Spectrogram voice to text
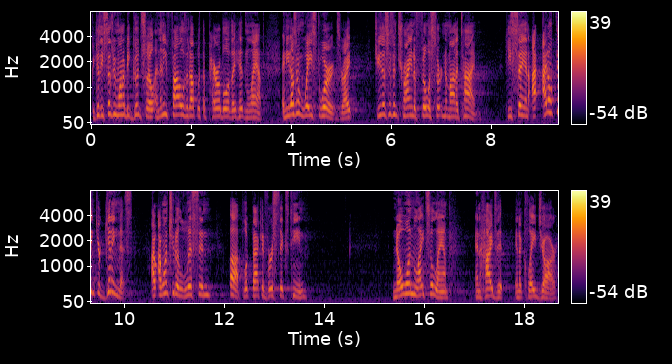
Because he says we want to be good soil. And then he follows it up with the parable of the hidden lamp. And he doesn't waste words, right? Jesus isn't trying to fill a certain amount of time. He's saying, I, I don't think you're getting this. I, I want you to listen up. Look back at verse 16. No one lights a lamp and hides it in a clay jar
